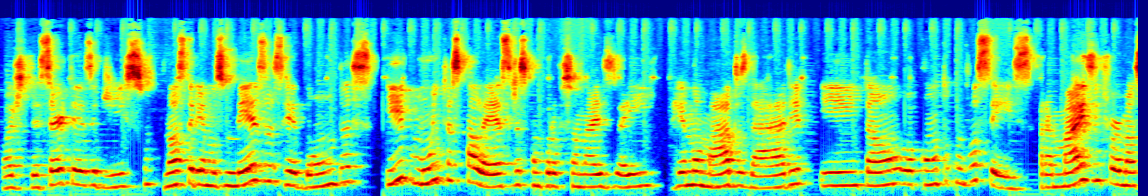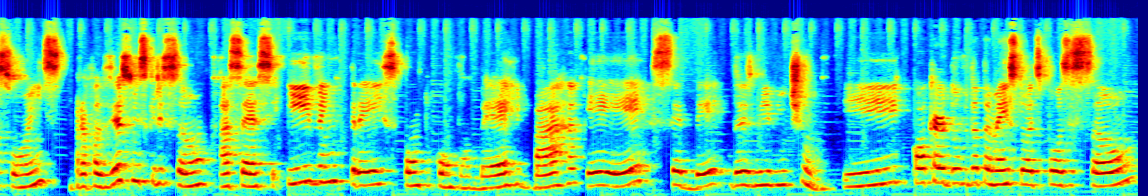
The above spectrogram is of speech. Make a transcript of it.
pode ter certeza disso. Nós teremos mesas redondas e muitas palestras com profissionais aí renomados da área. E então eu conto com vocês. Para mais informações, para fazer sua inscrição, acesse even3.com.br barra EECB 2021. E qualquer dúvida também estou à disposição.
